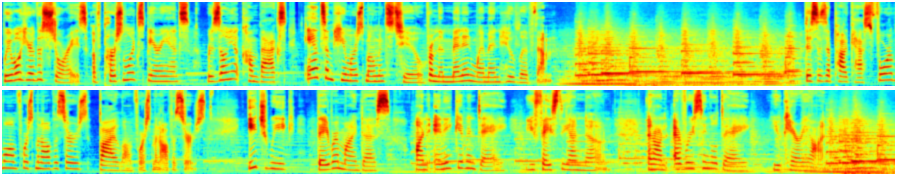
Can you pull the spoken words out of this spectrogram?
We will hear the stories of personal experience, resilient comebacks, and some humorous moments too from the men and women who live them. This is a podcast for law enforcement officers by law enforcement officers. Each week, they remind us on any given day, you face the unknown, and on every single day, you carry on.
